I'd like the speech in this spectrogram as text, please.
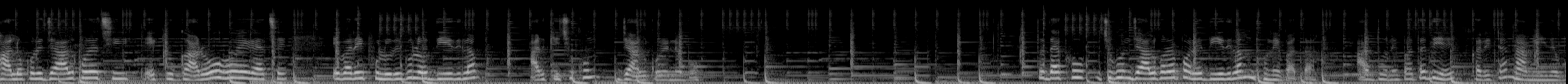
ভালো করে জাল করেছি, একটু গাঢ়ও হয়ে গেছে। এবার এই ফুলুরিগুলো দিয়ে দিলাম, আর কিছুক্ষণ জাল করে নেব। তো দেখো, কিছুক্ষণ জাল করার পরে দিয়ে দিলাম ধনে পাতা। আর ধনে পাতা দিয়ে কারিটা নামিয়ে নেব।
